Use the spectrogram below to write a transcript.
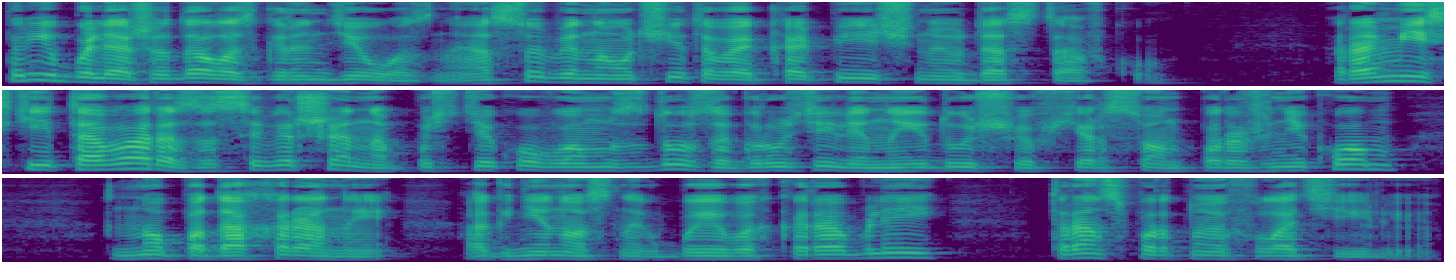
Прибыль ожидалась грандиозной, особенно учитывая копеечную доставку – Рамейские товары за совершенно пустяковую мзду загрузили на идущую в Херсон порожняком, но под охраной огненосных боевых кораблей, транспортную флотилию.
